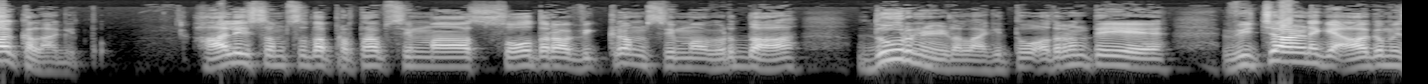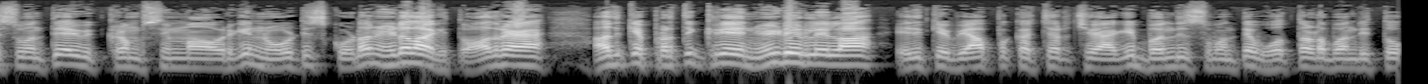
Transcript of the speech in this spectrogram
ದಾಖಲಾಗಿತ್ತು. ಹಾಲಿ ಸಂಸದ ಪ್ರತಾಪ್ ಸಿಂಹ, ಸೋದರ ವಿಕ್ರಮ್ ಸಿಂಹ ವಿರುದ್ಧ ದೂರು ನೀಡಲಾಗಿತ್ತು. ಅದರಂತೆಯೇ ವಿಚಾರಣೆಗೆ ಆಗಮಿಸುವಂತೆ ವಿಕ್ರಮ್ ಸಿಂಹ ಅವರಿಗೆ ನೋಟಿಸ್ ಕೂಡ ನೀಡಲಾಗಿತ್ತು. ಆದರೆ ಅದಕ್ಕೆ ಪ್ರತಿಕ್ರಿಯೆ ನೀಡಿರಲಿಲ್ಲ. ಇದಕ್ಕೆ ವ್ಯಾಪಕ ಚರ್ಚೆಯಾಗಿ ಬಂಧಿಸುವಂತೆ ಒತ್ತಡ ಬಂದಿತ್ತು.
